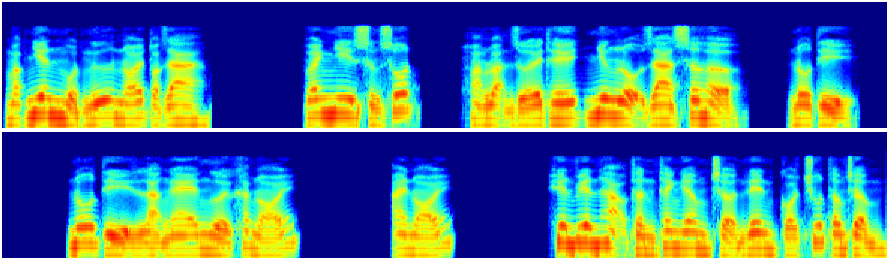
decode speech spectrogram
Mặc nhiên một ngữ nói toạc ra. Oanh Nhi sửng sốt, hoảng loạn dưới thế nhưng lộ ra sơ hở, nô tỳ. Nô tỳ là nghe người khác nói. Ai nói? Hiên viên hạo thần thanh âm trở nên có chút âm trầm.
